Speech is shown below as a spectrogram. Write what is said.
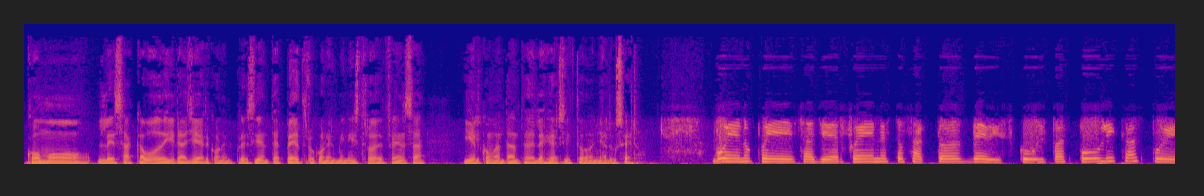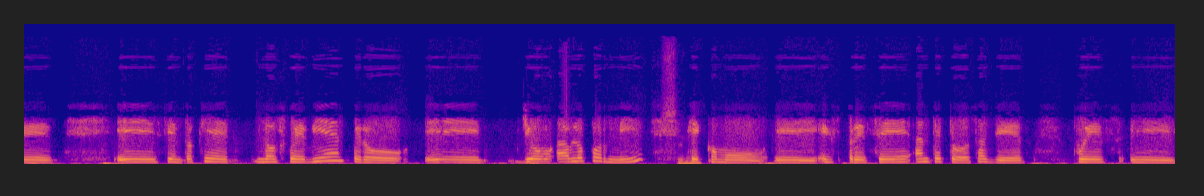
¿Cómo les acabó de ir ayer con el presidente Petro, con el ministro de Defensa y el comandante del ejército, doña Lucero? Bueno, pues ayer fue en estos actos de disculpas públicas, pues eh, siento que nos fue bien, pero eh, yo hablo por mí, que como eh, expresé ante todos ayer, pues eh,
